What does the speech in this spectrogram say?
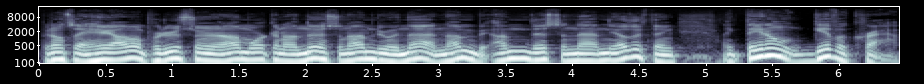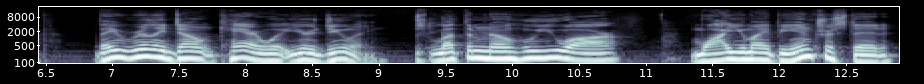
But don't say, "Hey, I'm a producer and I'm working on this and I'm doing that and I'm I'm this and that and the other thing." Like they don't give a crap. They really don't care what you're doing. Just let them know who you are, why you might be interested,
